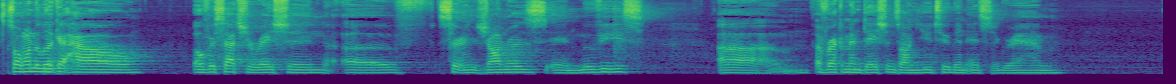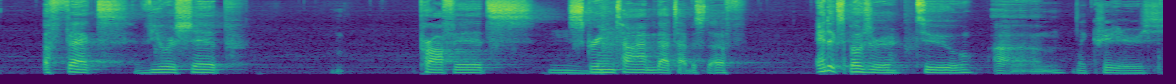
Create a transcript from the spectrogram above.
So I want to look at how oversaturation of certain genres in movies, um, of recommendations on YouTube and Instagram, affect viewership, profits, screen time, that type of stuff, and exposure to um, like creators,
